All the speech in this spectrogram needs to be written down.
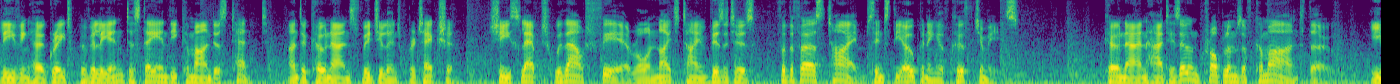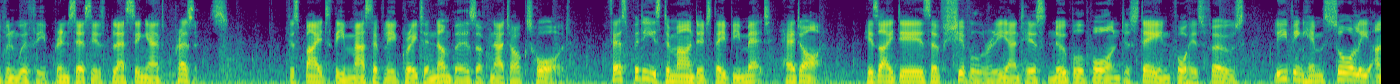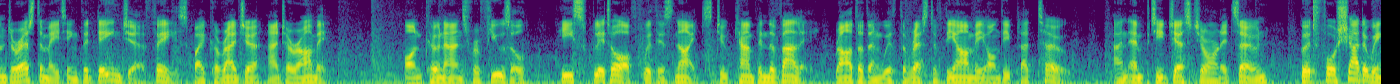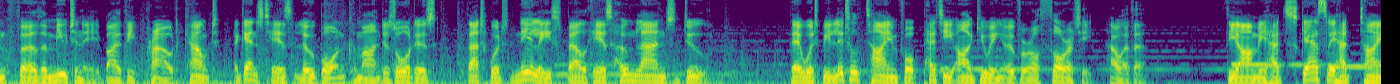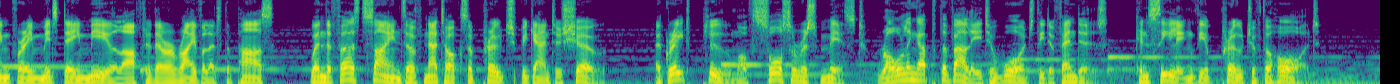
leaving her great pavilion to stay in the commander's tent, under Conan's vigilant protection. She slept without fear or nighttime visitors for the first time since the opening of Cuthchemes. Conan had his own problems of command though, even with the princess's blessing and presence. Despite the massively greater numbers of Natohk's horde, Thespides demanded they be met head-on his ideas of chivalry and his noble-born disdain for his foes, leaving him sorely underestimating the danger faced by Khoraja and her army. On Conan's refusal, he split off with his knights to camp in the valley rather than with the rest of the army on the plateau, an empty gesture on its own, but foreshadowing further mutiny by the proud count against his low-born commander's orders that would nearly spell his homeland's doom. There would be little time for petty arguing over authority, however. The army had scarcely had time for a midday meal after their arrival at the pass when the first signs of Natohk's approach began to show. A great plume of sorcerous mist rolling up the valley towards the defenders, concealing the approach of the horde.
